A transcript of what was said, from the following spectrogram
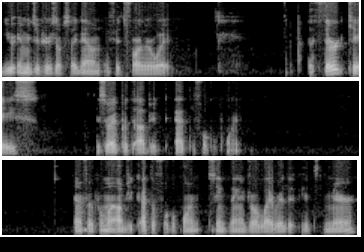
your image appears upside down if it's farther away. The third case is if I put the object at the focal point. And if I put my object at the focal point, same thing, I draw a light ray that hits the mirror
